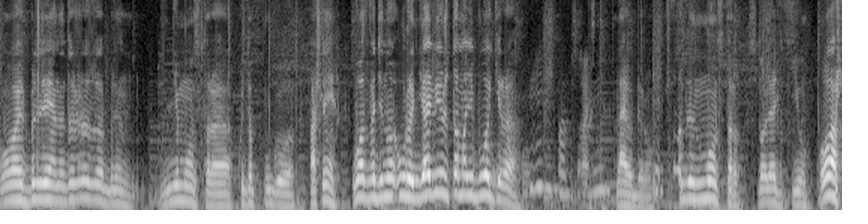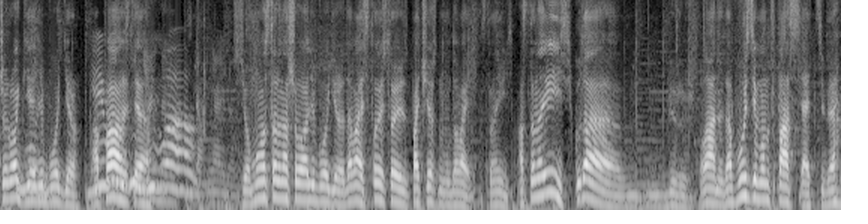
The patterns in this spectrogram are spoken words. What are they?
Ой, блин, это же за, блин, не монстр, а какой-то пугало. Пошли. Вот водяной уровень, я вижу там алиблогера. Бери. Дай уберу. Что за, блин, монстр с 0 IQ? О, широкий алиблогер. Я Попался. не. Я. Все, монстр нашел алиблогера. Давай, стой, стой, по-честному, давай, остановись. Остановись, куда бежишь? Ладно, допустим, он спасся от тебя.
